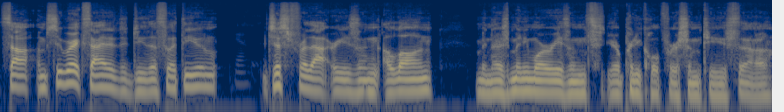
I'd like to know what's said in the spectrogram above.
So I'm super excited to do this with you, yeah. just for that reason alone. I mean, there's many more reasons. You're a pretty cool person too. So,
